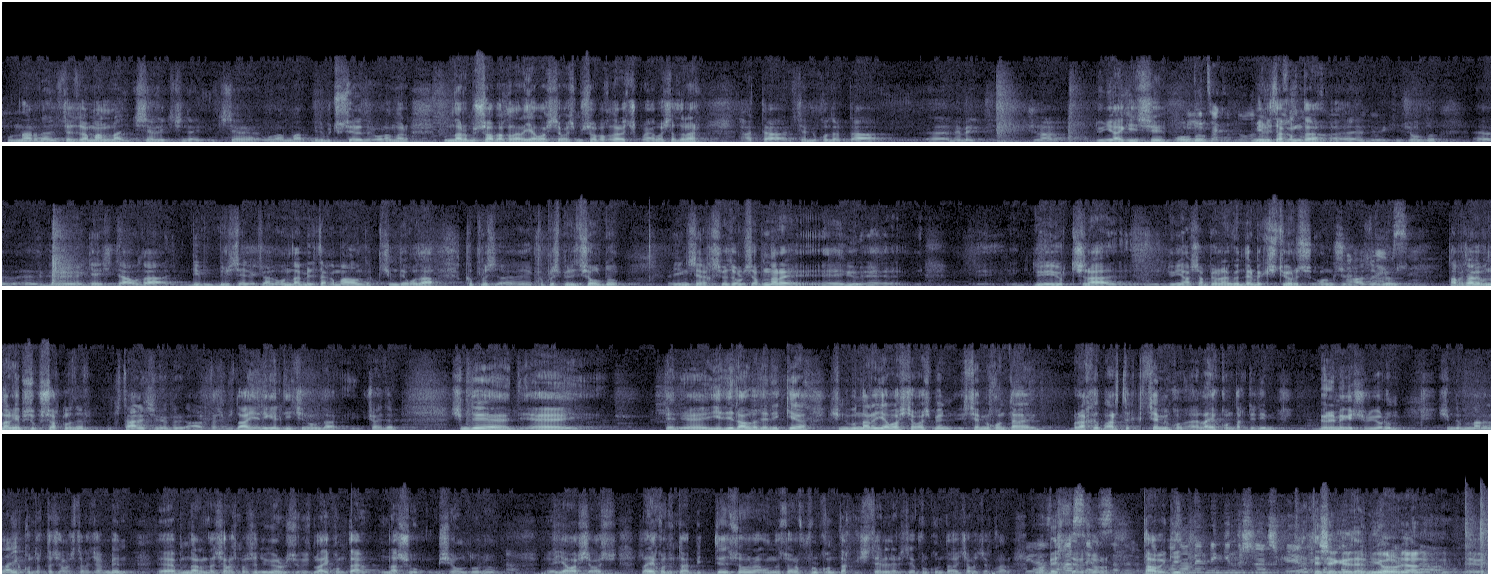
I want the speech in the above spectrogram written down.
bunlar da işte zamanla 2 senelik içinde 2 sene olan var, 1,5 senedir olan var. Bunlar müsabakalara yavaş yavaş müsabakalara çıkmaya başladılar. Hatta Semikondukt'ta e, Mehmet Çınar dünya ikincisi oldu. Milli takımda olan Milli takımda e, ikinci oldu. E, öbürü genç daha o da bir, bir senelik falan. Onu da milli takıma aldık şimdi. O da Kıbrıs e, Kıbrıs birincisi oldu. E, yeni sene kısmet olursa bunları e, e, yurt dışına e, dünya şampiyonlarına göndermek istiyoruz. Onun için hazırlıyoruz. Tabii tabii bunların hepsi kuşaklıdır. İki tanesi öbür arkadaşımız daha yeni geldiği için onu da üç aydır. Şimdi e, de, e, yedi dalda dedik ya şimdi bunları yavaş yavaş ben semi kontak bırakıp artık semi e, layık kontak dediğim bölüme geçiriyorum. Şimdi bunları layık kontakta çalıştıracağım ben. E, bunların da çalışmasını görürsünüz. Layık kontağın nasıl bir şey olduğunu. E, yavaş yavaş layık kontak bittikten sonra ondan sonra full kontak isterlerse full kontağa çalışacaklar. Biraz Ama 5 daha sene sonra. sanırım. Tabii ki Tamamen ringin dışına çıkıyor. teşekkür ederim. İyi olur yani. Evet.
